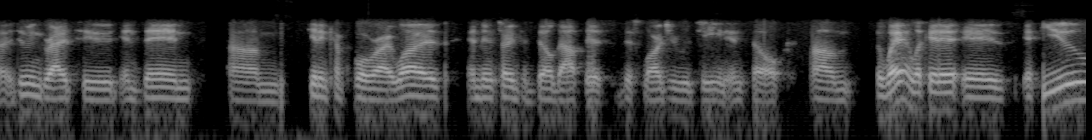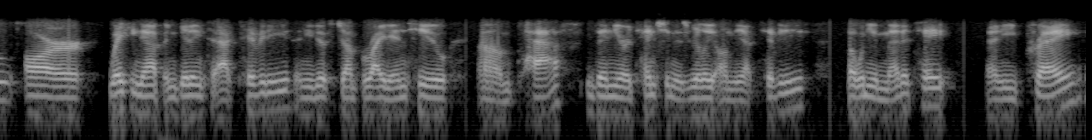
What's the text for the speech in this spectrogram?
uh, doing gratitude, and then um, getting comfortable where I was, and then starting to build out this this larger routine. And so um, the way I look at it is, if you are waking up and getting to activities, and you just jump right into um, tasks, then your attention is really on the activities. But when you meditate and you pray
